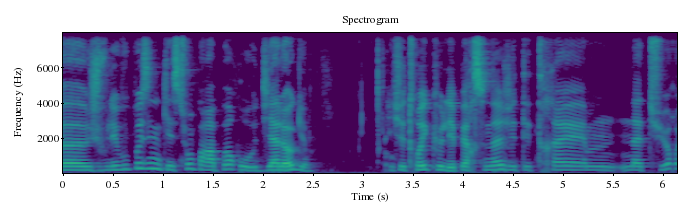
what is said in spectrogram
Euh, je voulais vous poser une question par rapport au dialogue. J'ai trouvé que les personnages étaient très hum, nature.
